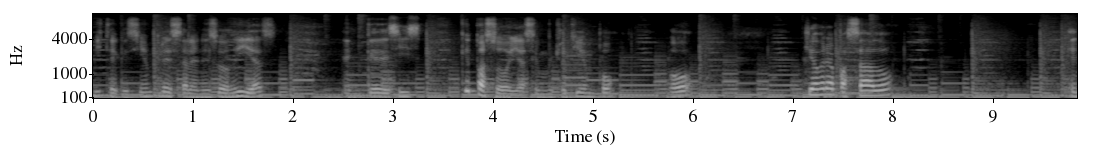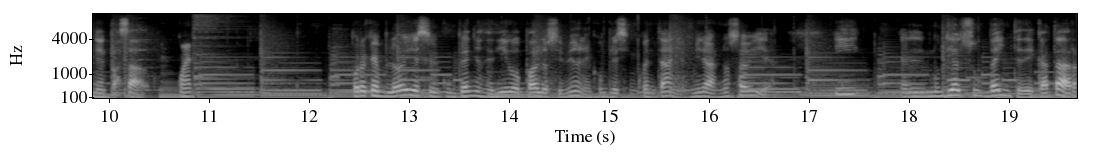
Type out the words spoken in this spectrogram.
Viste que siempre salen esos días en que decís, ¿qué pasó hoy hace mucho tiempo? O ¿qué habrá pasado en el pasado. Por ejemplo, hoy es el cumpleaños de Diego Pablo Simeone, cumple 50 años, mirá, no sabía. Y el Mundial Sub-20 de Qatar,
